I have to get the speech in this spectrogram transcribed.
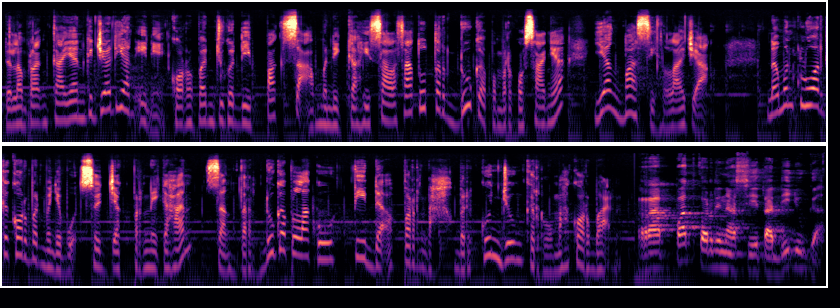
Dalam rangkaian kejadian ini, korban juga dipaksa menikahi salah satu terduga pemerkosanya yang masih lajang. Namun keluarga korban menyebut sejak pernikahan, sang terduga pelaku tidak pernah berkunjung ke rumah korban. Rapat koordinasi tadi juga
